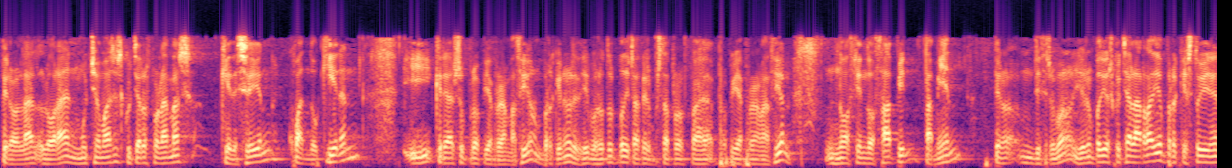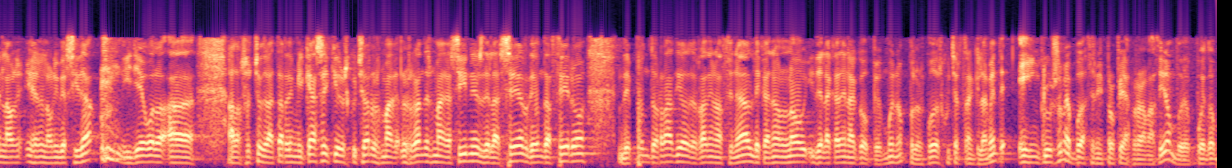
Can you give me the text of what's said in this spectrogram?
pero lo harán mucho más escuchar los programas que deseen, cuando quieran y crear su propia programación. Porque no es decir, vosotros podéis hacer vuestra propia programación, no haciendo zapping también, pero dices, bueno, yo no he podido escuchar la radio porque estoy en la, universidad y llego a, las 8 de la tarde en mi casa y quiero escuchar los, grandes magazines de la SER, de Onda Cero, de Punto Radio, de Radio Nacional, de Canal Now y de la cadena COPE. Bueno, pues los puedo escuchar tranquilamente e incluso me puedo hacer mi propia programación. Puedo,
